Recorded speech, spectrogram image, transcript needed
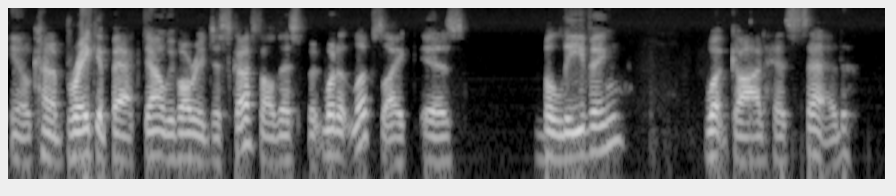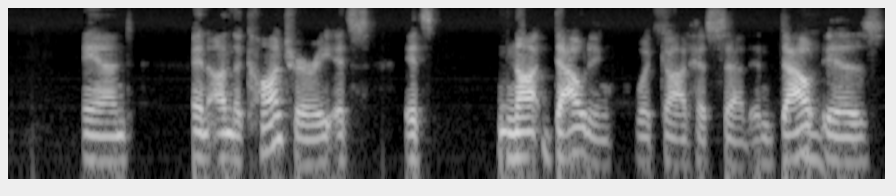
you know, kind of break it back down, we've already discussed all this, but what it looks like is believing what God has said and and on the contrary, it's it's not doubting what God has said. And doubt hmm. is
